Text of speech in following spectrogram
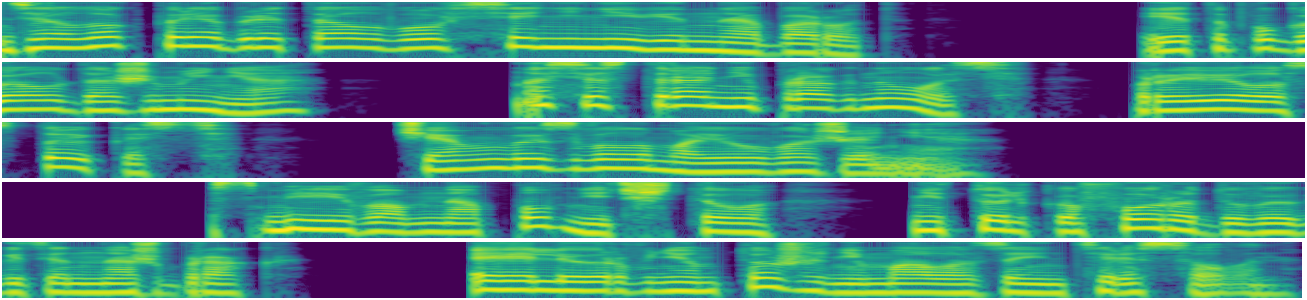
Диалог приобретал вовсе не невинный оборот. И это пугало даже меня. Но сестра не прогнулась, проявила стойкость чем вызвало мое уважение. Смею вам напомнить, что не только Фороду выгоден наш брак. Элиор в нем тоже немало заинтересован.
